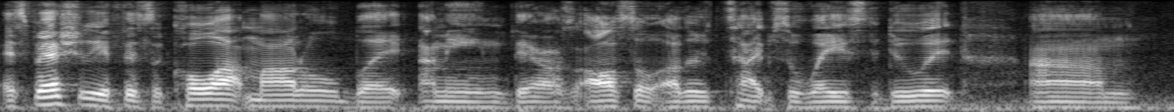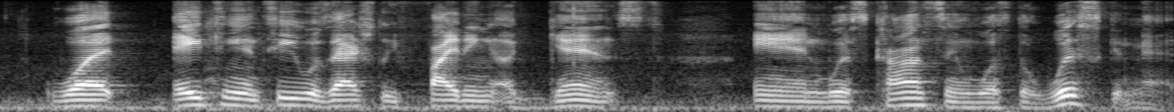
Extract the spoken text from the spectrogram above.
especially if it's a co-op model. But I mean, there's also other types of ways to do it. Um, what AT&T was actually fighting against in Wisconsin was the WiscNet,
